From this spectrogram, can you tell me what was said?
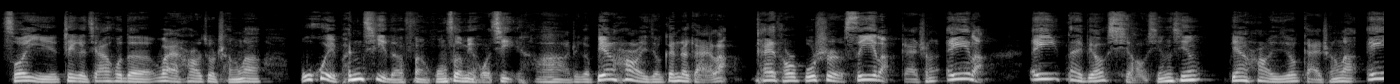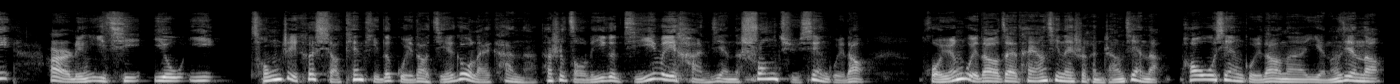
所以这个家伙的外号就成了“不会喷气的粉红色灭火器”啊！这个编号也就跟着改了，开头不是 C 了，改成 A 了。A 代表小行星，编号也就改成了 A 二零一七 U 一。从这颗小天体的轨道结构来看呢，它是走了一个极为罕见的双曲线轨道。椭圆轨道在太阳系内是很常见的，抛物线轨道呢也能见到，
